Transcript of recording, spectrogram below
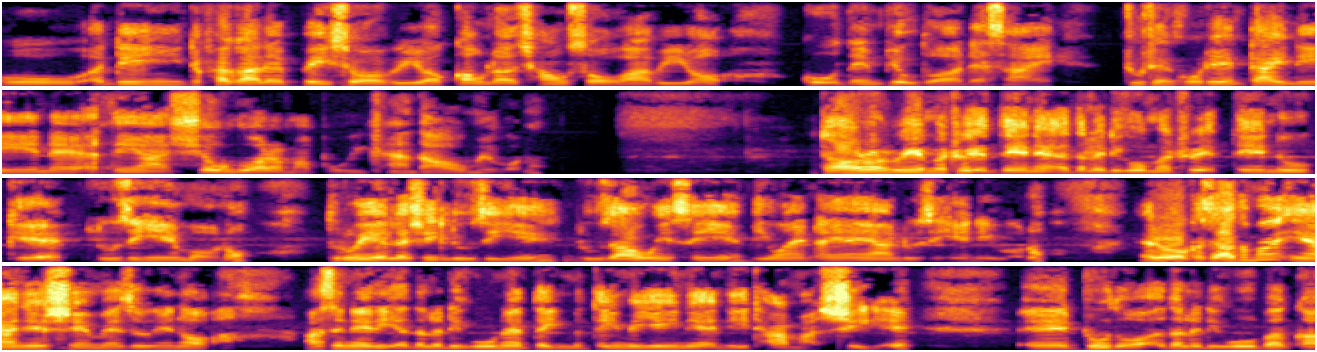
ဟိုအတင်းတစ်ဖက်ကလည်းပိတ်ဆော့ပြီးတော့ကောင်တာချောင်းဆော့သွားပြီးတော့ကိုအသင်းပြုတ်သွားတဲ့ဆိုင်တူထင်ကိုတင်တိုက်နေရင်လည်းအသင်းကရှုံးသွားတာမှပိုပြီးခံစားအောင်မယ်ပေါ့နော်ဒါကတော့ Real Madrid အသင်းနဲ့ Atletico Madrid အသင်းတို့ကလူစည်းရင်းပေါ့နော်သူတို့ရဲ့လက်ရှိလူစည်းရင်းလူစားဝင်စည်းရင်းပြီးသွားရင်ဒိုင်ယန်ရလူစည်းရင်းတွေပေါ့နော်အဲ့တော့ကစားသမားအင်အားချင်းရှင်မယ်ဆိုရင်တော့အာဆင်နယ်ဒီ Atletico နဲ့တိတ်မသိမ့်မရိမ့်တဲ့အနေအထားမှာရှိတယ်အဲတို့တော့ Atletico ဘက်က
